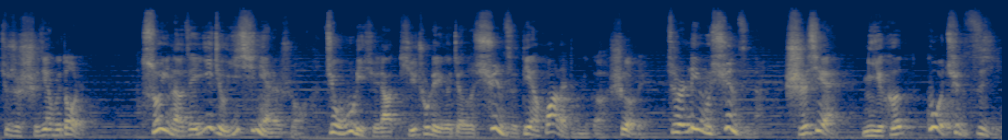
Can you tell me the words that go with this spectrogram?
就是时间会倒流。所以呢，在一九一七年的时候，就物理学家提出了一个叫做迅子电话的这么一个设备，就是利用迅子呢实现你和过去的自己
